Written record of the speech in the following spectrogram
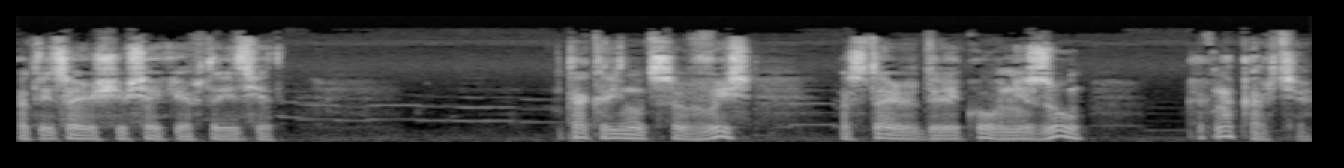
отрицающей всякий авторитет? Как ринуться ввысь, оставив далеко внизу, как на карте?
